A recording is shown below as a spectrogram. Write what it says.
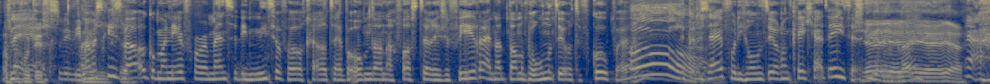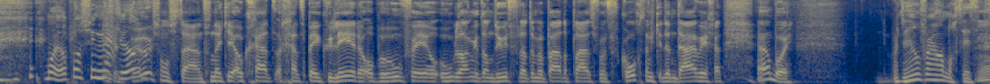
als nee, goed is. absoluut niet. Maar misschien is het wel ook een manier voor mensen die niet zoveel geld hebben... om dan alvast te reserveren en dat dan voor 100 euro te verkopen. Oh. Dan kunnen zij voor die 100 euro een keertje uit eten. Ja, ja, ja. ja, ja. ja. Mooie oplossing. Er is beurs ontstaan. Van dat je ook gaat, gaat speculeren op hoeveel, hoe lang het dan duurt... voordat een bepaalde plaats wordt verkocht. En dat je dan daar weer gaat... Oh boy. Wordt een heel verhaal nog dit. Ja.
